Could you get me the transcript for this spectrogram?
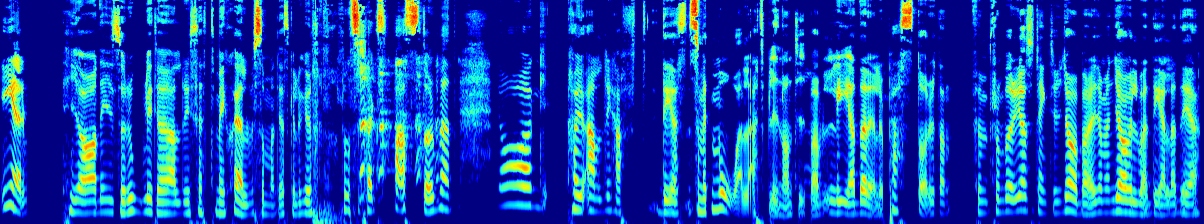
er? Ja, det är ju så roligt. Jag har aldrig sett mig själv som att jag skulle kunna vara någon slags pastor, men jag har ju aldrig haft det som ett mål att bli någon typ av ledare eller pastor, utan för, från början så tänkte jag bara, ja men jag vill bara dela det,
